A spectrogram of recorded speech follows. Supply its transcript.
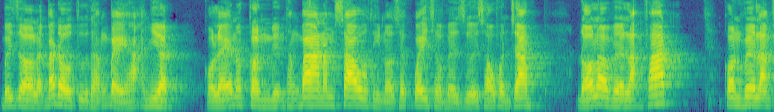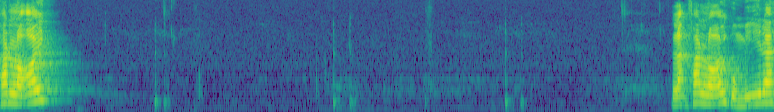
Bây giờ lại bắt đầu từ tháng 7 hạ nhiệt. Có lẽ nó cần đến tháng 3 năm sau thì nó sẽ quay trở về dưới 6%. Đó là về lạm phát. Còn về lạm phát lõi lạm phát lõi của Mỹ đây.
